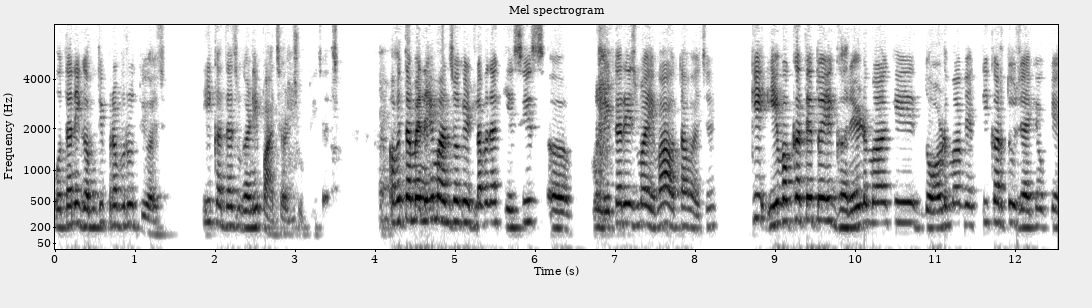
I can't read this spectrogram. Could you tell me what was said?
પોતાની ગમતી પ્રવૃત્તિ હોય છે, એ કદાચ ઘણી પાછળ છૂટી જાય છે. હવે તમે નહીં માનશો કે એટલા બધા કેસીસ લેટર એજમાં એવા આવતા હોય છે કે એ વખતે તો એ ઘરેડમાં કે દોડમાં વ્યક્તિ કરતું જાય કે ઓકે,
